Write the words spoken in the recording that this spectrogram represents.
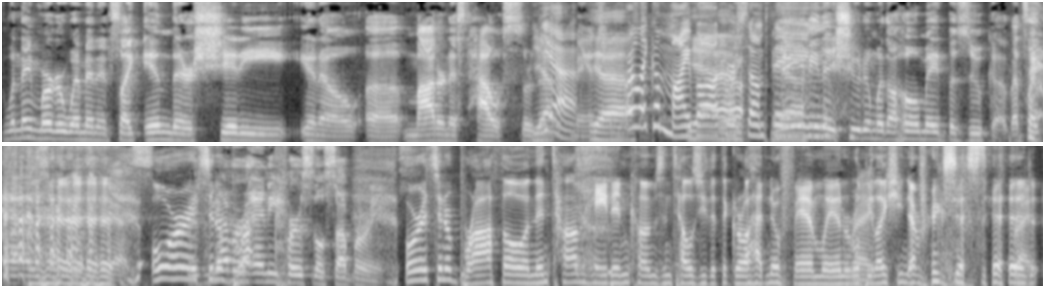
when they murder women, it's like in their shitty, you know, uh, modernist house or their Yeah. mansion. Yeah. Or like a Maybach Yeah. or something. Maybe they shoot him with a homemade bazooka. That's like yes. Or There's it's in a never bro- any personal submarines. or it's in a brothel, and then Tom Hagen comes and tells you that the girl had no family, and it'll be like she never existed. Right,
